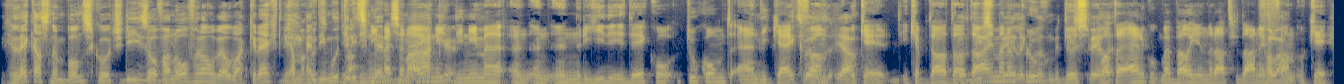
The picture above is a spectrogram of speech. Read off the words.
Gelijk als een bondscoach die zo van overal wel wat krijgt. Ja, maar en die moet Die, er iets die niet mee met zijn maken. eigen, die niet met een, een, een rigide idee ko- toekomt en die kijkt wil- van, ja. oké, ik heb dat, dat, dat in mijn ploeg. Dus spelen. wat hij eigenlijk ook met België inderdaad gedaan heeft, Voilà. van oké, we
